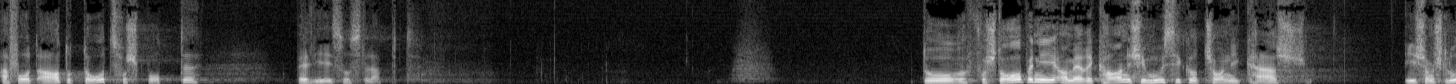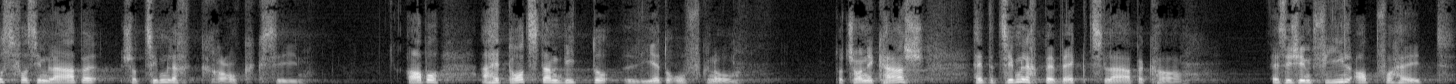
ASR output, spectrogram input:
Er fährt an, der Tod zu verspotten, weil Jesus lebt. Der verstorbene amerikanische Musiker Johnny Cash ist am Schluss von seinem Leben schon ziemlich krank gewesen. Aber er hat trotzdem weiter Lieder aufgenommen. Der Johnny Cash hat ein ziemlich bewegtes Leben gehabt. Es ist ihm viel abverheilt.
